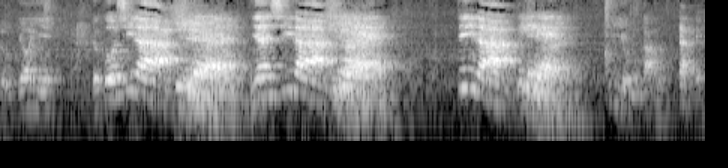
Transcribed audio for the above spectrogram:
လို့ပြောရင်တကိုရှိလားကြီးရဲ့ဉာဏ်ရှိလားကြီးရဲ့တိလားကြီးရဲ့တိယုံကောက်တတ်တယ်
